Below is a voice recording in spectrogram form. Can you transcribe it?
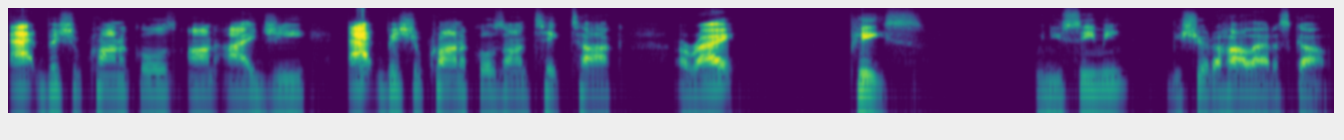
at Bishop Chronicles on IG, at Bishop Chronicles on TikTok. All right? Peace. When you see me, be sure to holler at a scholar.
